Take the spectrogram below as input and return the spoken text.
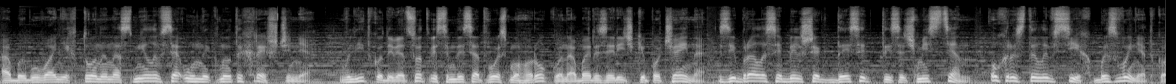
аби бува ніхто не насмілився уникнути хрещення. Влітку 988 року на березі річки Почайна зібралося більш як 10 тисяч містян. Охрестили всіх без винятку.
